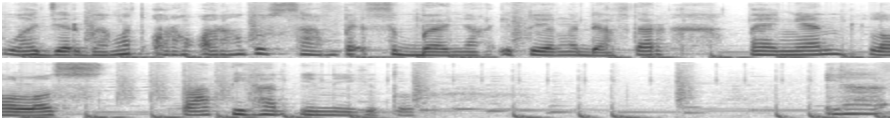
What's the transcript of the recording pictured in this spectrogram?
wajar banget orang-orang tuh sampai sebanyak itu yang ngedaftar pengen lolos pelatihan ini gitu. Ya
